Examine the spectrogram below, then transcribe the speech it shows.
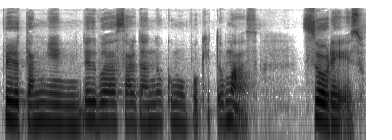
pero también les voy a estar dando como un poquito más sobre eso.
